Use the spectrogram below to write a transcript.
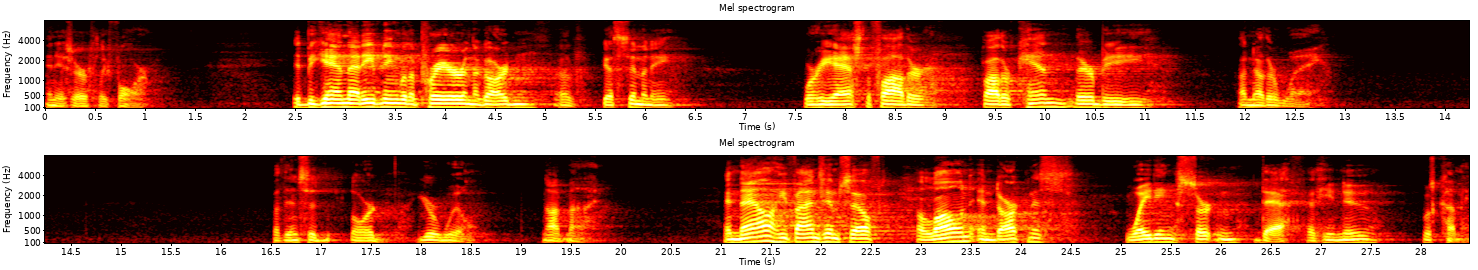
in his earthly form. It began that evening with a prayer in the Garden of Gethsemane where he asked the Father, Father, can there be another way? But then said, Lord, your will not mine. And now he finds himself alone in darkness, waiting certain death that he knew was coming.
